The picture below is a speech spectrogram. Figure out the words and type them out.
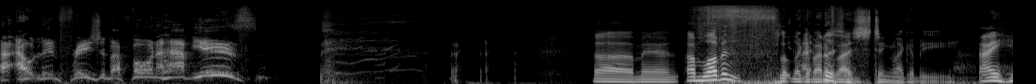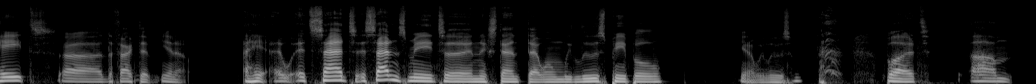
I outlived Frazier by four and a half years. Uh man, I'm loving. Float like a butterfly, listen. sting like a bee. I hate uh, the fact that you know, I it's sad. It saddens me to an extent that when we lose people, you know, we lose them. but um,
